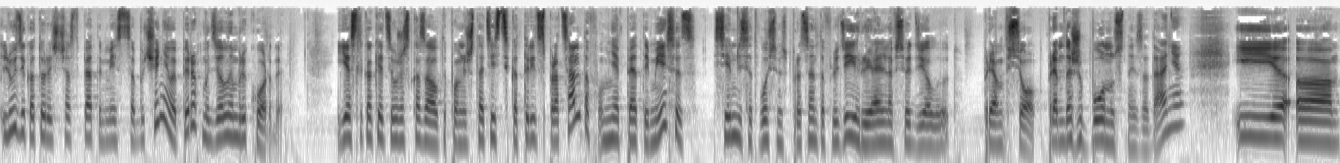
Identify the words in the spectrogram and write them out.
люди, которые сейчас в пятом месяце обучения, во-первых, мы делаем рекорды. Если, как я тебе уже сказала, ты помнишь, статистика 30%, у меня пятый месяц 70-80% людей реально все делают. Прям все. Прям даже бонусные задания. И э,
